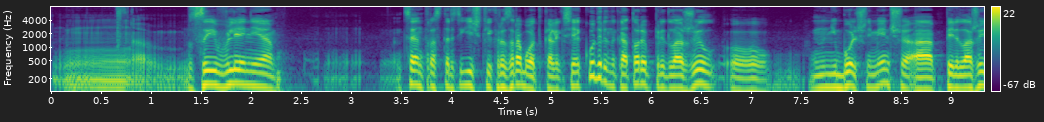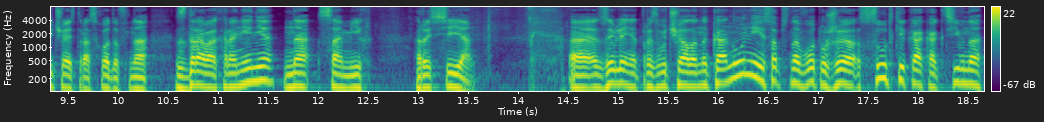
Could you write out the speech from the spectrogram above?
заявления Центра стратегических разработок Алексея Кудрина, который предложил ну, не больше, не меньше, а переложить часть расходов на здравоохранение на самих россиян. Э, заявление прозвучало накануне, и, собственно, вот уже сутки как активно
